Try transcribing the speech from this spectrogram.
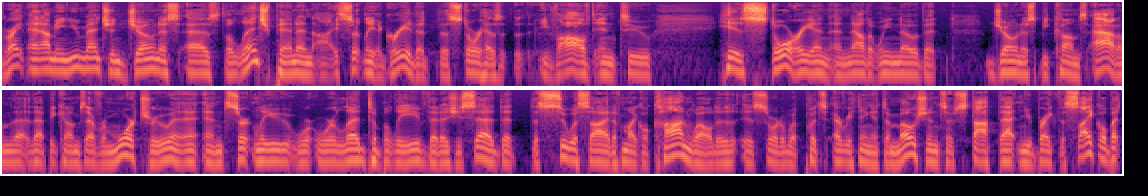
Right. And I mean, you mentioned Jonas as the linchpin, and I certainly agree that the story has evolved into his story. And, and now that we know that Jonas becomes Adam, that, that becomes ever more true. And, and certainly we're, we're led to believe that, as you said, that the suicide of Michael Kahnwald is, is sort of what puts everything into motion. So stop that and you break the cycle. But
